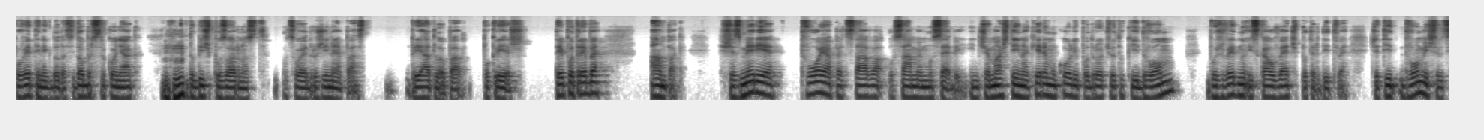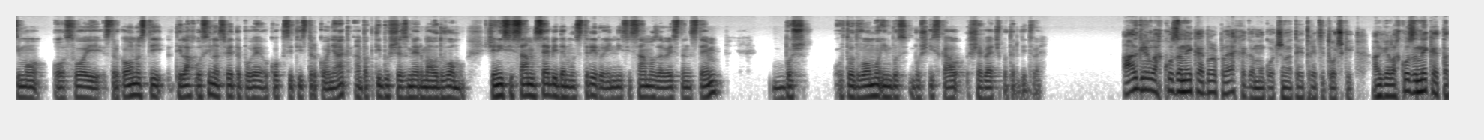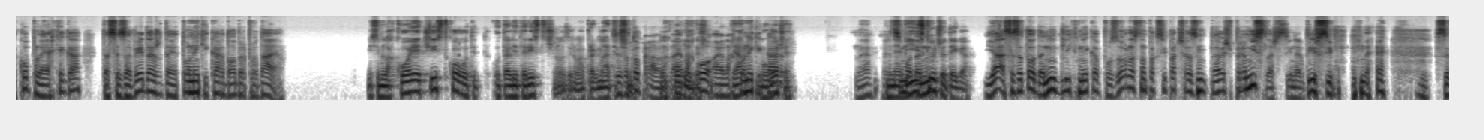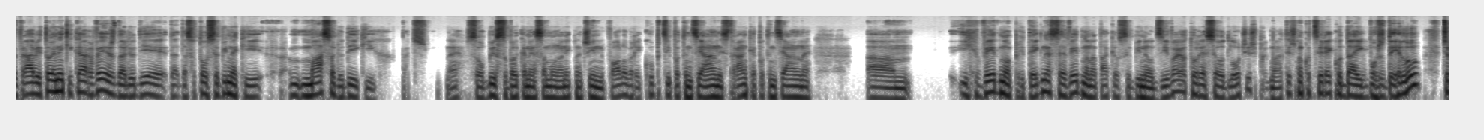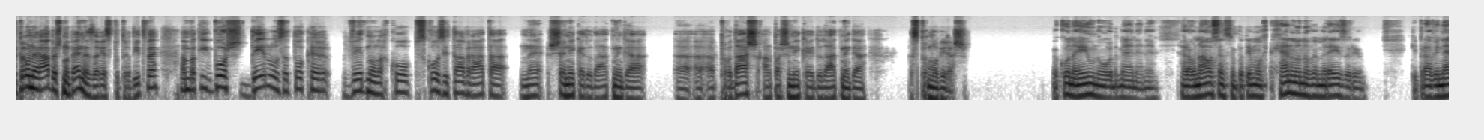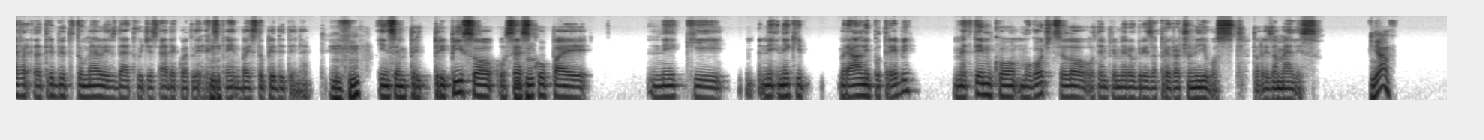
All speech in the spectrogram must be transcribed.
Poveti nekdo, da si dober strokovnjak, uh mhm. -huh. dobiš pozornost od svoje družine, pa prijateljev, pa pokriješ te potrebe, ampak še zmeraj je tvoja predstava o samem sebi. In če imaš ti na katerem koli področju tukaj dvom, boš vedno iskal več potrditve. Če ti dvomiš, recimo, o svoji strokovnosti, ti lahko vsi na svetu povejo, koliko si ti strokovnjak, ampak ti boš še zmeraj imel dvom. Če nisi sam sebi demonstriral in nisi samozavesten s tem, boš v to dvomu in boš, boš iskal še več potrditve ali gre lahko za nekaj bolj plehkega, mogoče na tej tretji točki, ali gre lahko za nekaj tako plehkega, da se zavedaš, da je to nekaj, kar dobro prodaja. Mislim, lahko je čistko utilitaristično, oziroma pragmatično. Zato pravi, lahko, je lahko, je lahko ja, nekaj, mogoče. kar. Ne, recimo, ne bi izključil tega. Ja, se zato, da ni glih neka pozornost, ampak si pač razmišljaš, premisliš si, narediš si. Ne. Se pravi, to je nekaj, kar veš, da, ljudje, da, da so to vsebine, ki maso ljudi, ki jih pač ne, so v bistvu bolj ne samo na nek način followeri, kupci, potencijalni stranke, potencijalne. Um, Ih vedno pritegne, se vedno na take vsebine odzivajo, torej se odločiš, pragmatično, kot si rekel, da jih boš delal, čeprav ne rabiš nobene za res potrditve, ampak jih boš delal zato, ker vedno lahko skozi ta vrata ne, še nekaj dodatnega uh, uh, prodaš ali pa še nekaj dodatnega spromoviraš kako naivno od mene. Ne? Ravnal sem se potem v Henlonovem razorju, ki pravi: Never attribute to malice that which is adequately mhm. explained by stupidity. Uh mhm. -huh. In sem pri, pripisal vse uh mhm. -huh. skupaj neki, ne, neki realni potrebi. Medtem ko mogoče celo v tem primeru gre za preračunljivost, torej za melis. Ja.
